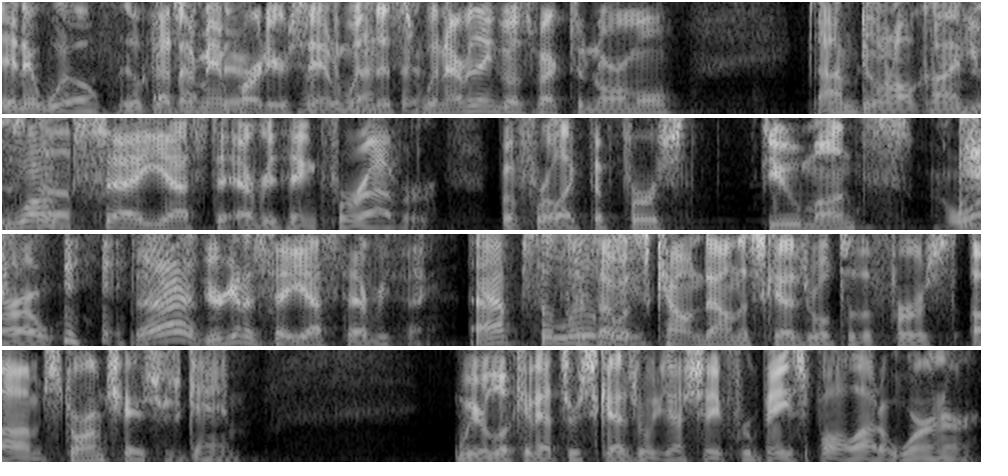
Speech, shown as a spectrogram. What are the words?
And it will. It'll get That's what back me and there. Party are saying. When this, there. when everything goes back to normal, I'm doing all kinds of stuff. you of won't stuff. say yes to everything forever. But for like the first few months, or Yes, you're going to say yes to everything. absolutely. Because I was counting down the schedule to the first um, Storm Chasers game. We were looking at their schedule yesterday for baseball out of Werner.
